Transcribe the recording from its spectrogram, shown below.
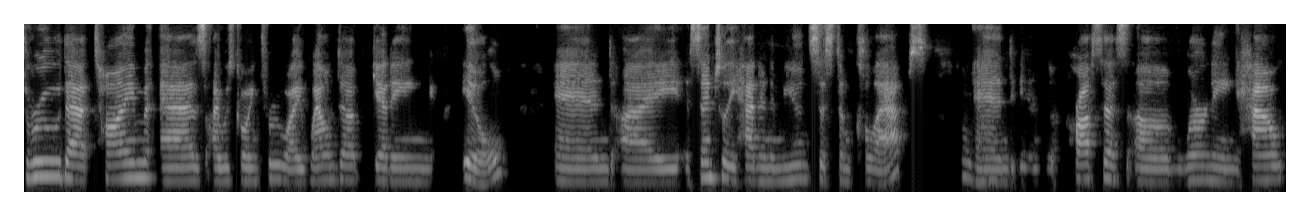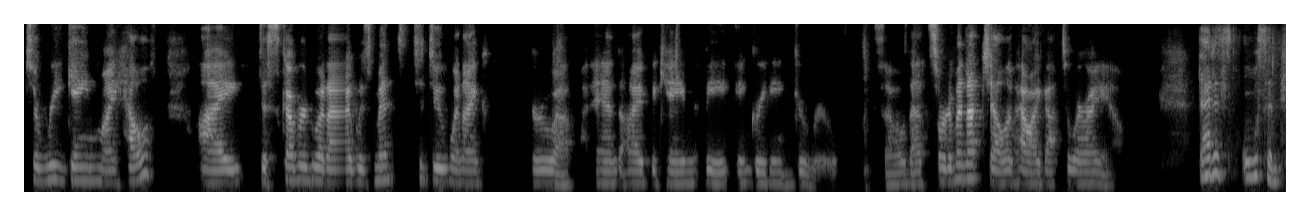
through that time, as I was going through, I wound up getting ill and I essentially had an immune system collapse. And in the process of learning how to regain my health, I discovered what I was meant to do when I grew up, and I became the ingredient guru. So that's sort of a nutshell of how I got to where I am. That is awesome. Do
